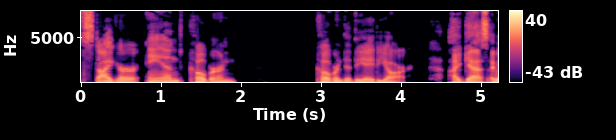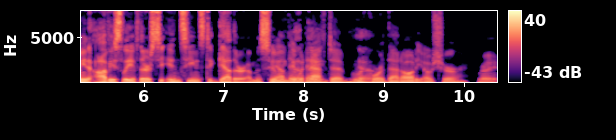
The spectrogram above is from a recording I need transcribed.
Steiger and Coburn, Coburn did the ADR. I guess. I mean, obviously, if they're in scenes together, I'm Yeah, assuming they that would have to yeah. record that audio, sure. Right.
